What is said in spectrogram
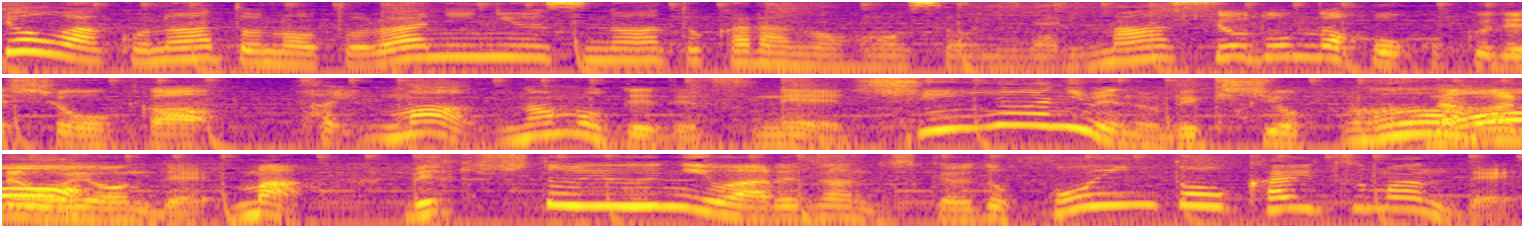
今日はこの後のトロアニニュースの後からの放送になります。今日どんな報告でしょうか？はい。まあなのでですね新アニメの歴史を流れを読んでまあ歴史というにはあれなんですけれどポイントをかいつまんで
